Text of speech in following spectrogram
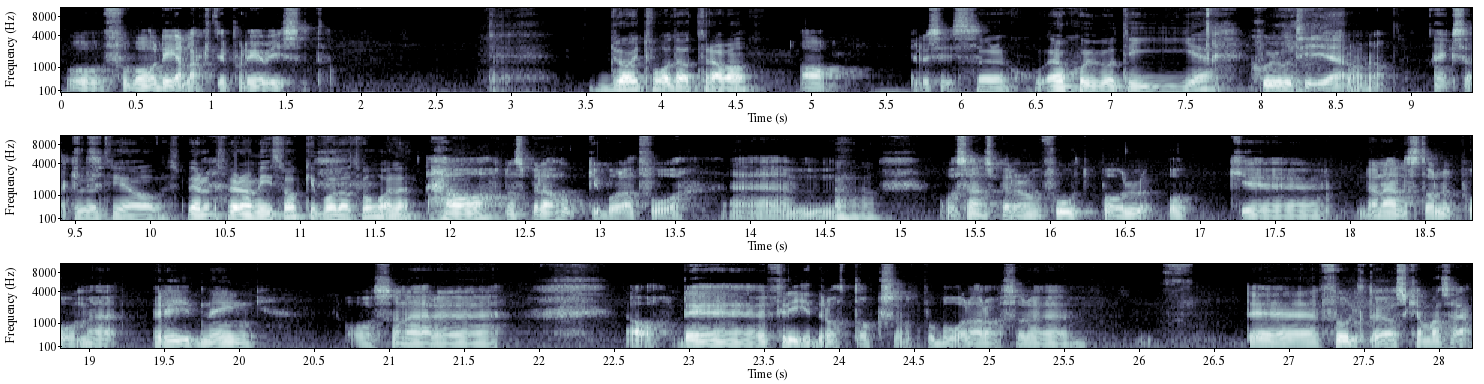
och få vara delaktig på det viset. Du har ju två döttrar va? Ja, precis. En sju och tio? Sju och tio är de ja. Exakt. Sju och tio, ja. Spelar, spelar de ishockey båda två eller? Ja, de spelar hockey båda två. Ehm, och sen spelar de fotboll och eh, den äldsta håller på med ridning. Och sen är det ja, det är friidrott också på båda då, så det, det är fullt ös kan man säga.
